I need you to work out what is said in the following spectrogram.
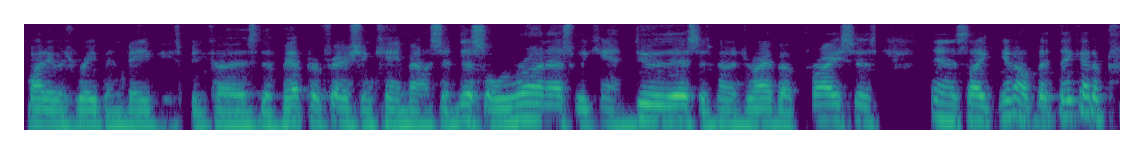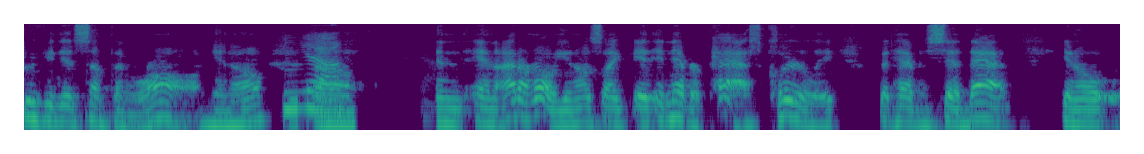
somebody was raping babies because the vet profession came out and said this will run us. We can't do this. It's going to drive up prices. And it's like you know but they got to prove you did something wrong you know? Yeah. Um, and and i don't know you know it's like it, it never passed clearly. But having said that you know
